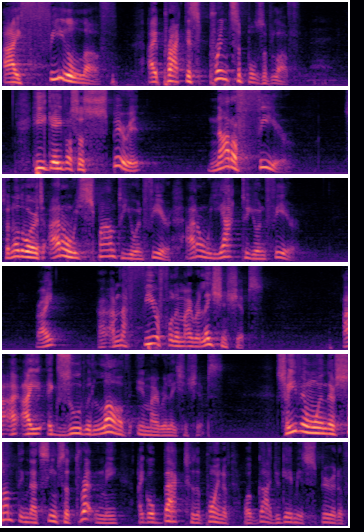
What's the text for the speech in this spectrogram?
I feel love, I practice principles of love. He gave us a spirit, not of fear. So, in other words, I don't respond to you in fear, I don't react to you in fear, right? I'm not fearful in my relationships. I, I, exude with love in my relationships. So even when there's something that seems to threaten me, I go back to the point of, well, God, you gave me a spirit of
